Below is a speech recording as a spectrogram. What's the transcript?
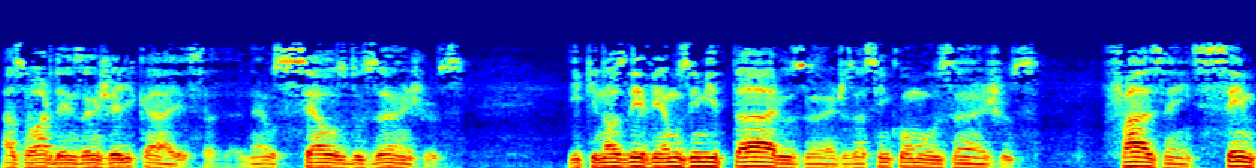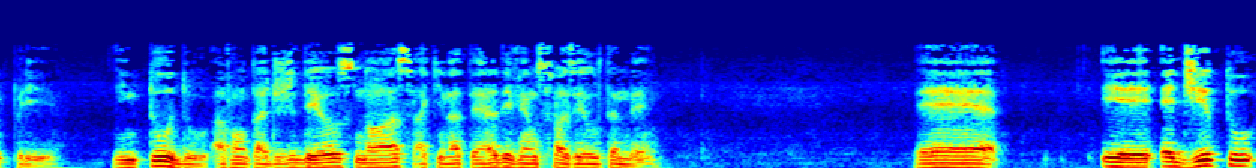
as ordens angelicais, né, os céus dos anjos. E que nós devemos imitar os anjos, assim como os anjos fazem sempre, em tudo, a vontade de Deus, nós aqui na terra devemos fazê-lo também. É, é dito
